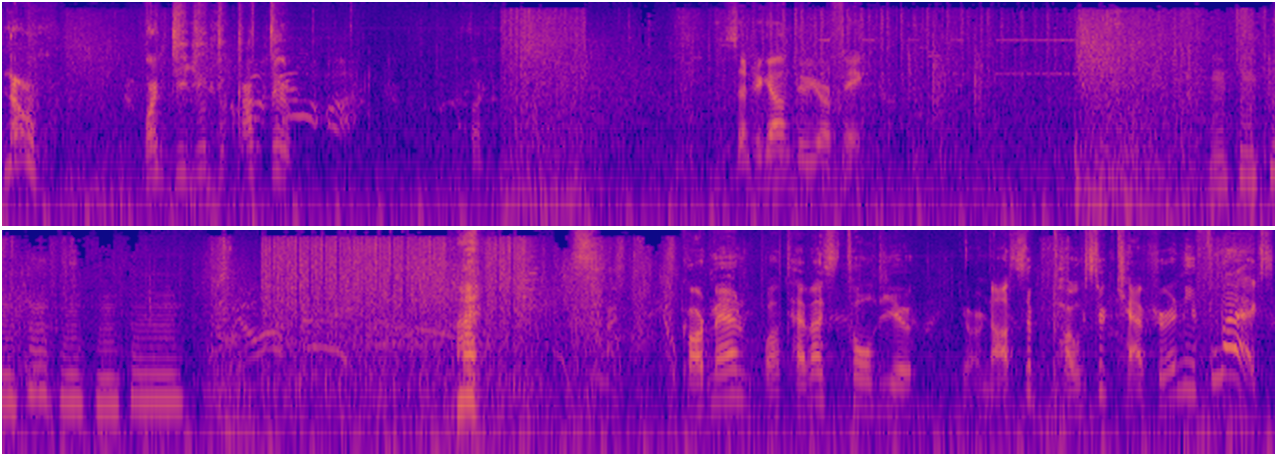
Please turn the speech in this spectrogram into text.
No! What did you do? Got? Oh. Sentry gun, do your thing. Huh? Cartman, what have I told you? You're not supposed to capture any flags.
